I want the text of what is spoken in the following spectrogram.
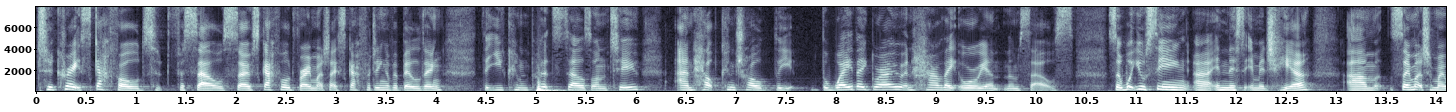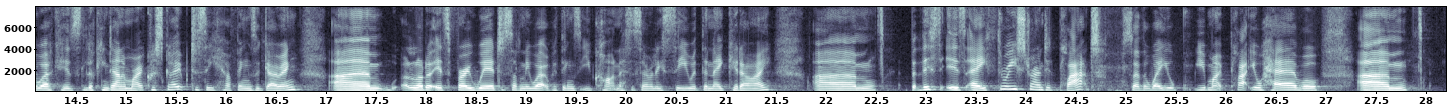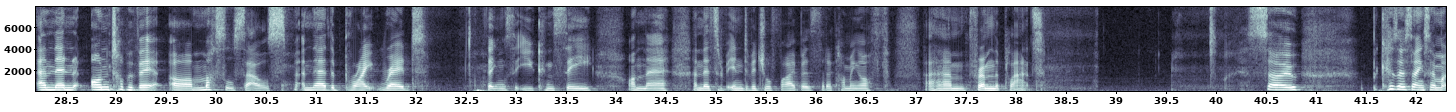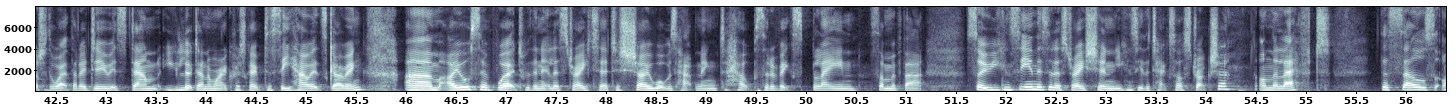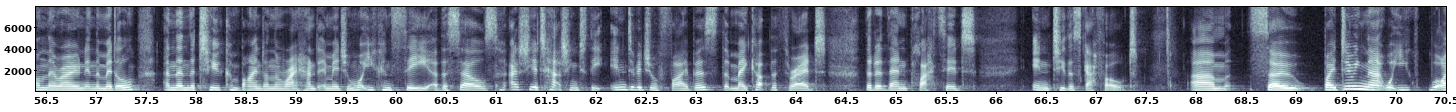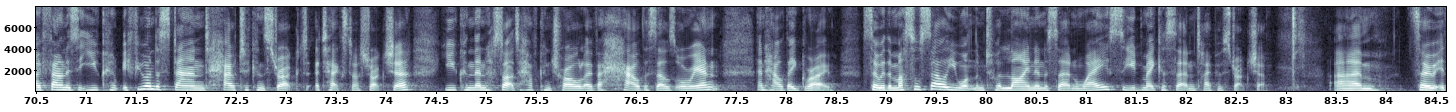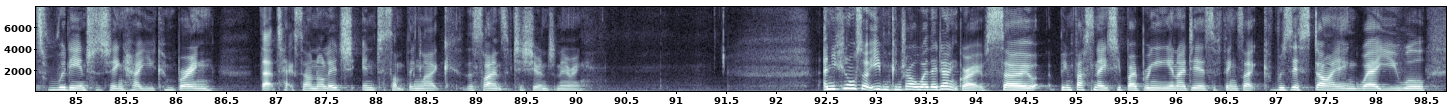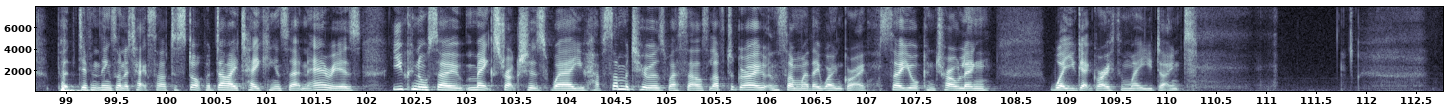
to create scaffolds for cells. So scaffold very much like scaffolding of a building that you can put cells onto and help control the, the way they grow and how they orient themselves. So what you're seeing uh, in this image here, um, so much of my work is looking down a microscope to see how things are going. Um, a lot of it's very weird to suddenly work with things that you can't necessarily see with the naked eye. Um, but this is a three-stranded plait, so the way you you might plait your hair or um, and then on top of it are muscle cells, and they're the bright red things that you can see on there. And there's sort of individual fibers that are coming off um, from the plait. So because I was saying so much of the work that I do is down, you look down a microscope to see how it's going. Um, I also have worked with an illustrator to show what was happening, to help sort of explain some of that. So you can see in this illustration, you can see the textile structure on the left, the cells on their own in the middle, and then the two combined on the right-hand image. And what you can see are the cells actually attaching to the individual fibers that make up the thread that are then plaited into the scaffold. Um, so by doing that, what, you, what I found is that you can, if you understand how to construct a textile structure, you can then start to have control over how the cells orient and how they grow. So with a muscle cell, you want them to align in a certain way, so you'd make a certain type of structure. Um, so it's really interesting how you can bring that textile knowledge into something like the science of tissue engineering. And you can also even control where they don't grow. So I've been fascinated by bringing in ideas of things like resist dyeing, where you will put different things on a textile to stop a dye taking in certain areas. You can also make structures where you have some materials where cells love to grow and some where they won't grow. So you're controlling where you get growth and where you don't.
